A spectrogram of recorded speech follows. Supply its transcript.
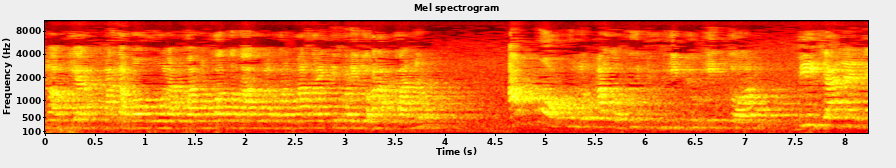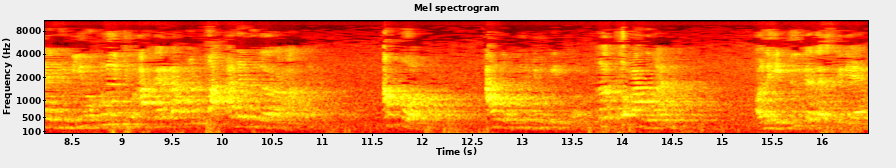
Nak biar masa bau lakuan kota baru lakuan masa itu hidup lakuan apa pun arah tuju hidup kita di jalan dan dunia menuju akhirat nampak ada bulan Ramadan. Apa arah tuju kita? Nak tahu lagu mana? Oleh itu kata sekalian,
